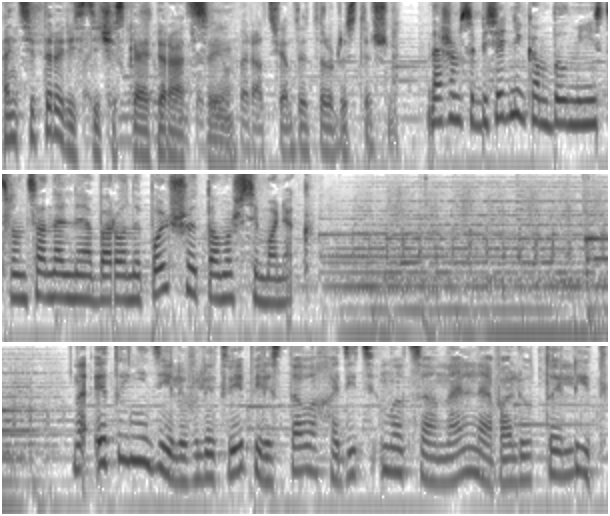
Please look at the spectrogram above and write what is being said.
антитеррористической операции. Нашим собеседником был министр национальной обороны Польши Томаш Симоняк. На этой неделе в Литве перестала ходить национальная валюта лит,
